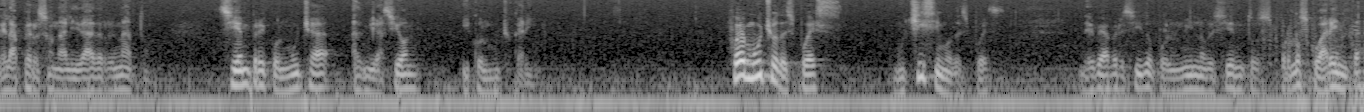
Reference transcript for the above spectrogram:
de la personalidad de Renato, siempre con mucha admiración y con mucho cariño. Fue mucho después, muchísimo después, debe haber sido por 1900, por los 40,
